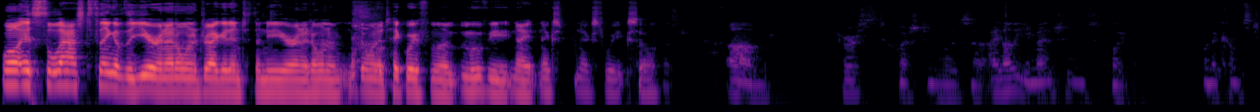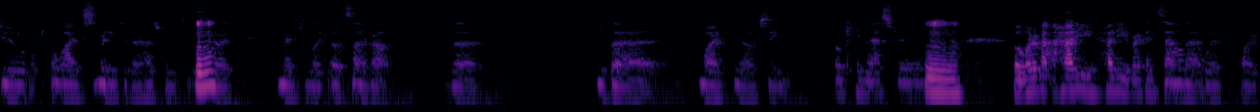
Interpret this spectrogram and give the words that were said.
Well, it's the last thing of the year, and I don't want to drag it into the new year, and I don't want to don't want to take away from the movie night next next week. So Um, first question was, uh, I know that you mentioned like when it comes to wives submitting to their husbands. Mhm. You mentioned like, oh, it's not about the the wife, you know, saying, "Okay, master." Mm. But what about how do you how do you reconcile that with like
